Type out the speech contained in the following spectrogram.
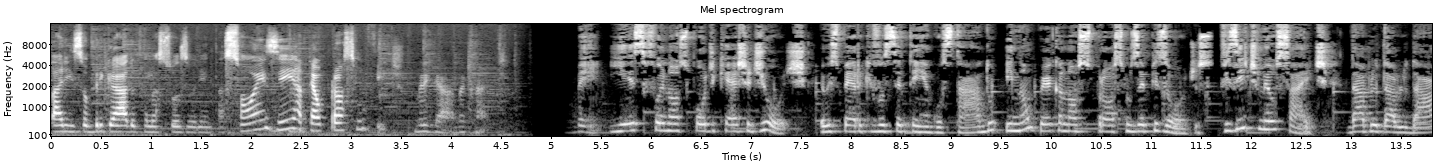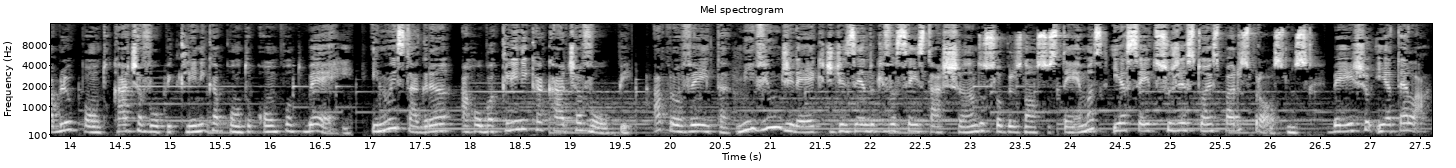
Larissa, obrigado pelas suas orientações e até o próximo vídeo. Obrigada, Kátia. Bem, e esse foi nosso podcast de hoje. Eu espero que você tenha gostado e não perca nossos próximos episódios. Visite meu site www.katiavolpeclinica.com.br e no Instagram, arroba Clínica Katia Volpe. Aproveita, me envie um direct dizendo o que você está achando sobre os nossos temas e aceito sugestões para os próximos. Beijo e até lá!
